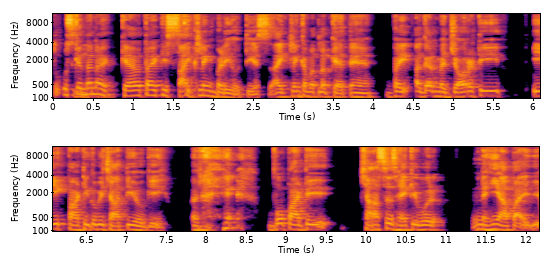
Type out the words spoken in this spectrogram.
तो उसके अंदर ना क्या होता है कि साइकिलिंग बड़ी होती है साइकिलिंग का मतलब कहते हैं भाई अगर मेजोरिटी एक पार्टी को भी चाहती होगी वो पार्टी चांसेस है कि वो नहीं आ पाएगी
